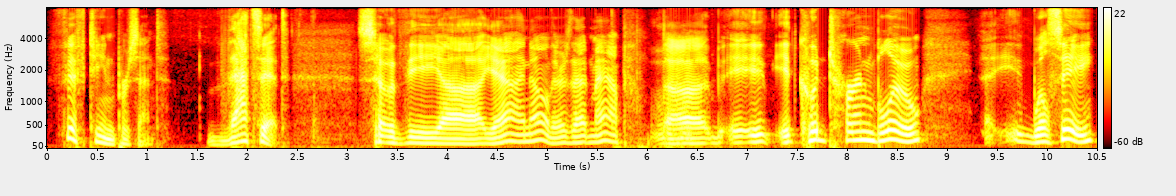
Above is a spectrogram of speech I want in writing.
fifteen percent. That's it. So the uh, yeah, I know. There's that map. Uh, it it could turn blue. We'll see.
